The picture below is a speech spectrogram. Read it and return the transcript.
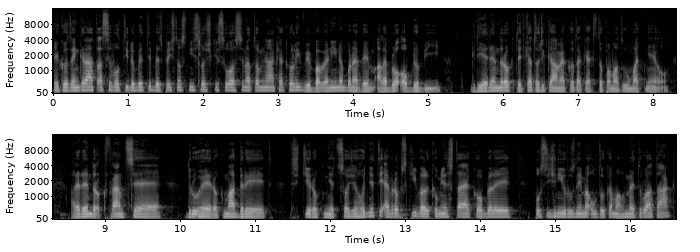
jako tenkrát asi od té doby ty bezpečnostní složky jsou asi na tom nějak jako líp vybavený, nebo nevím, ale bylo období, kdy jeden rok, teďka to říkám jako tak, jak si to pamatuju matně, jo, ale jeden rok Francie, druhý rok Madrid, třetí rok něco, že hodně ty evropské velkoměsta jako byly postižený různýma útokama v metru a tak.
